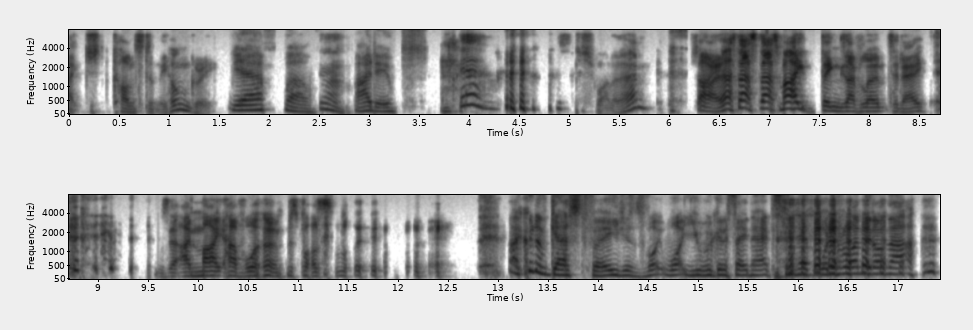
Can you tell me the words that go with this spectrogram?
Like just constantly hungry. Yeah, well, Yeah, I do. yeah. it's just one of them. Sorry, that's that's that's my things I've learnt today. Is that I might have worms possibly. I could have guessed for ages what, what you were going to say next and never would have landed on that.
